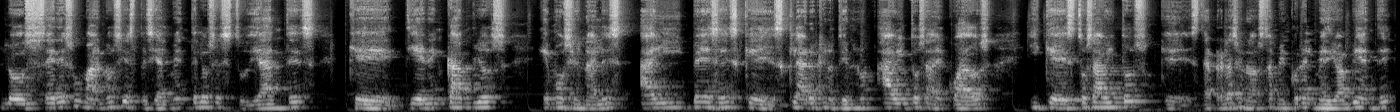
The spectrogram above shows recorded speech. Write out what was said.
Los seres humanos y especialmente los estudiantes que tienen cambios emocionales, hay veces que es claro que no tienen hábitos adecuados y que estos hábitos que están relacionados también con el medio ambiente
